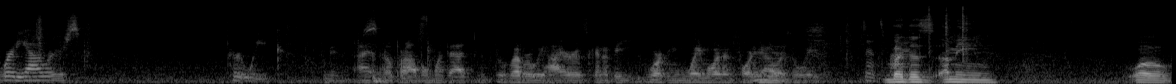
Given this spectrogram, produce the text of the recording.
forty hours per week. I mean, I have no problem with that. Whoever we hire is gonna be working way more than 40 Yeah. hours a week. That's fine. But does I mean, well,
